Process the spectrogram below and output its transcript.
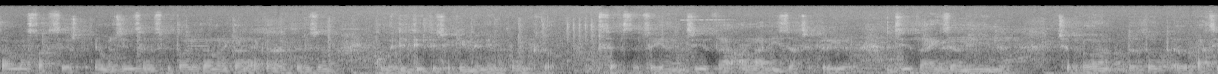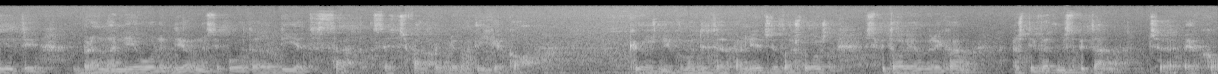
them më saktësisht, emergjencën e spitalit Amerikan e karakterizon komoditeti që kemi ne në punë këtu. Pse, sepse janë gjitha analizat që kryhen, gjitha ekzaminimet që bëhen, do thotë edhe pacienti brenda një ore diagnostikohet edhe dihet saktë se çfarë problematike ka. Ky është një komoditet për ne, gjithashtu është spitali amerikan është i vetmi spital që e ka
